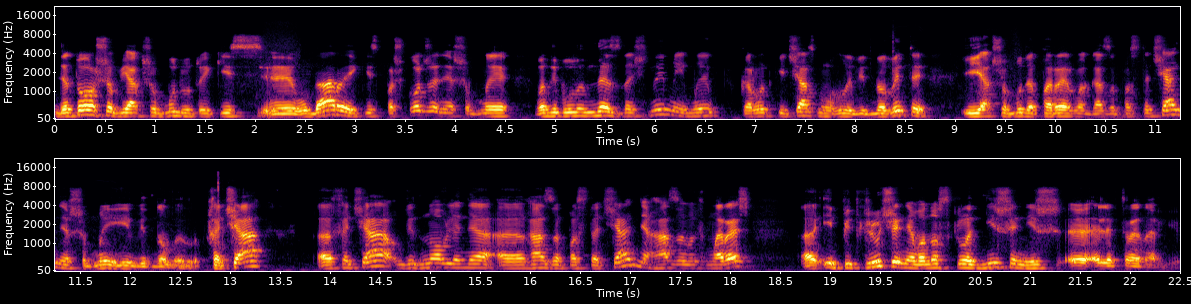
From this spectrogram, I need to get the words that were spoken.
Для того, щоб якщо будуть якісь е, удари, якісь пошкодження, щоб ми вони були незначними, і ми короткий час могли відновити. І якщо буде перерва газопостачання, щоб ми її відновили. Хоча е, хоча відновлення е, газопостачання газових мереж е, і підключення воно складніше ніж електроенергію.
